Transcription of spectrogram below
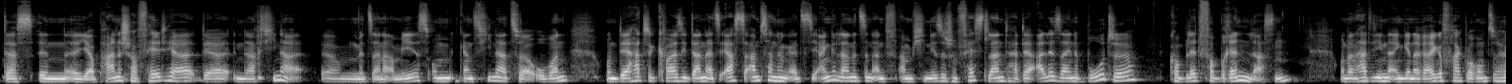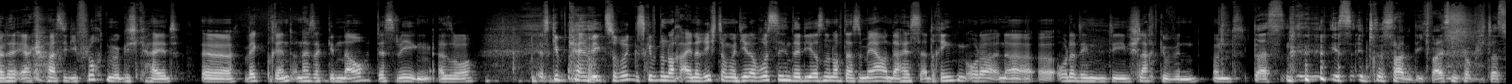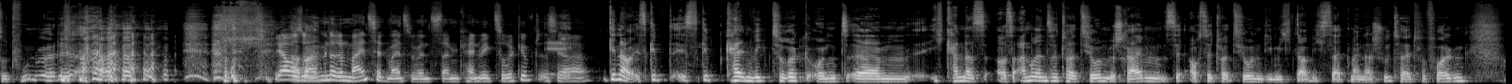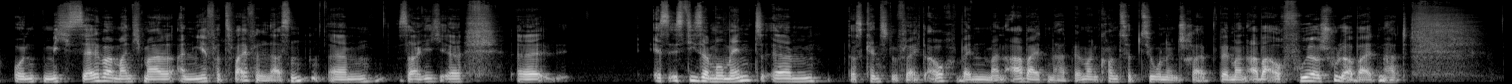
dass ein äh, japanischer Feldherr, der nach China äh, mit seiner Armee ist, um ganz China zu erobern. Und der hatte quasi dann als erste Amtshandlung, als die angelandet sind an, am chinesischen Festland, hat er alle seine Boote komplett verbrennen lassen. Und dann hat ihn ein General gefragt, warum zur Hölle er quasi die Fluchtmöglichkeit äh, wegbrennt. Und er sagt, genau deswegen. Also es gibt keinen Weg zurück, es gibt nur noch eine Richtung und jeder wusste, hinter dir ist nur noch das Meer und da heißt es ertrinken oder, eine, äh, oder den, die Schlacht gewinnen. Und das ist interessant. Ich weiß nicht, ob ich das so tun würde. ja, aber, aber, so im inneren Mindset meinst du, wenn es dann keinen Weg zurück gibt, ist ja. Äh, genau, es gibt, es gibt keinen Weg zurück und ähm, ich kann das aus anderen Situationen beschreiben, auch Situationen, die mich, glaube ich, seit meiner Schulzeit verfolgen und mich selber manchmal an mir verzweifeln lassen, ähm, sage ich. Äh, äh, es ist dieser Moment, ähm, das kennst du vielleicht auch, wenn man Arbeiten hat, wenn man Konzeptionen schreibt, wenn man aber auch früher Schularbeiten hat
